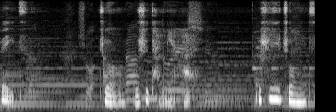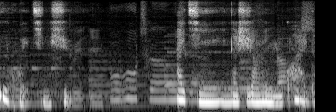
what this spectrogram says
辈子。这不是谈恋爱，而是一种自毁情绪。爱情应该是让人愉快的，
